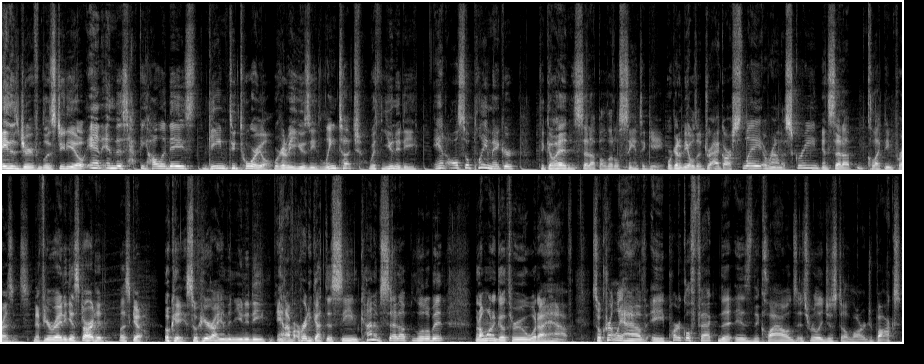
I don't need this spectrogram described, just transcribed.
Hey, this is Jerry from Bliz Studio, and in this Happy Holidays game tutorial, we're gonna be using Lean Touch with Unity and also Playmaker to go ahead and set up a little Santa game. We're gonna be able to drag our sleigh around the screen and set up collecting presents. And if you're ready to get started, let's go. Okay, so here I am in Unity, and I've already got this scene kind of set up a little bit, but I wanna go through what I have. So currently I have a particle effect that is the clouds. It's really just a large box.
